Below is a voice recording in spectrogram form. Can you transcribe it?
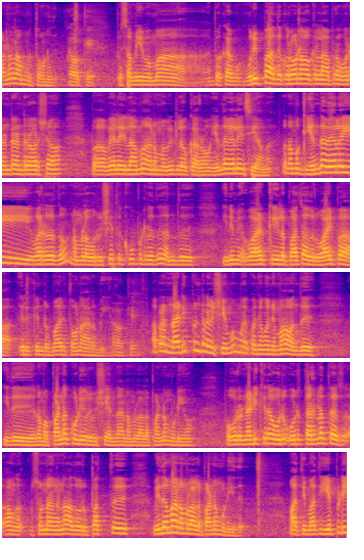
பண்ணலாம்னு தோணுது. ஓகே. இப்போ சமீபமாக இப்போ க குறிப்பாக அந்த கொரோனாவுக்கெல்லாம் அப்புறம் ஒரு ரெண்டு ரெண்டரை வருஷம் இப்போ வேலை இல்லாமல் நம்ம வீட்டில் உட்காரோம் எந்த வேலையும் செய்யாமல் இப்போ நமக்கு எந்த வேலை வர்றதும் நம்மளை ஒரு விஷயத்துக்கு கூப்பிடுறது அந்த இனிமேல் வாழ்க்கையில் பார்த்தா அது ஒரு வாய்ப்பாக இருக்குன்ற மாதிரி தோண ஆரம்பிக்கும் ஓகே. அப்புறம் நடிப்புன்ற விஷயமும் கொஞ்சம் கொஞ்சமாக வந்து இது நம்ம பண்ணக்கூடிய ஒரு விஷயந்தான் நம்மளால் பண்ண முடியும். இப்போ ஒரு நடிக்கிற ஒரு ஒரு தருணத்தை அவங்க சொன்னாங்கன்னா அது ஒரு பத்து விதமாக நம்மளால் பண்ண முடியுது. மாற்றி மாற்றி எப்படி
